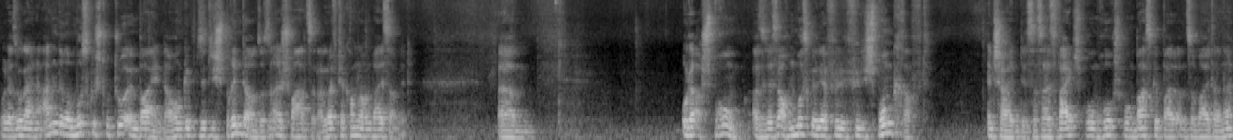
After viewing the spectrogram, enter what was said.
oder sogar eine andere Muskelstruktur im Bein. Darum gibt, sind die Sprinter und so, das sind alle schwarze. Da läuft ja kaum noch ein Weißer mit. Ähm, oder auch Sprung. Also das ist auch ein Muskel, der für, für die Sprungkraft entscheidend ist. Das heißt Weitsprung, Hochsprung, Basketball und so weiter. Ne?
